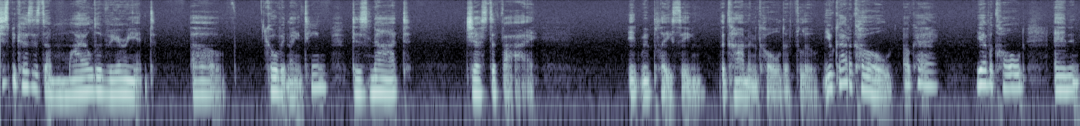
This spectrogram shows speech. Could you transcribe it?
just because it's a milder variant of COVID 19 does not justify it replacing the common cold or flu. You got a cold, okay? You have a cold and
